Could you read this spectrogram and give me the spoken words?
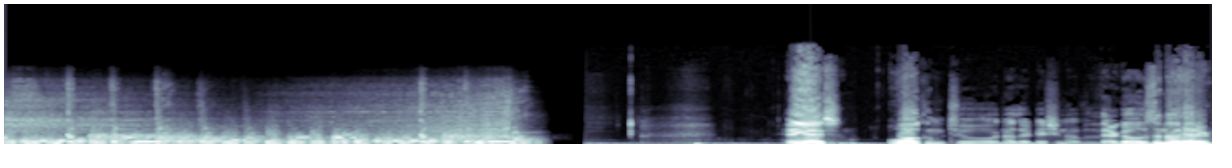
Hey guys, welcome to another edition of There Goes the No Hitter.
